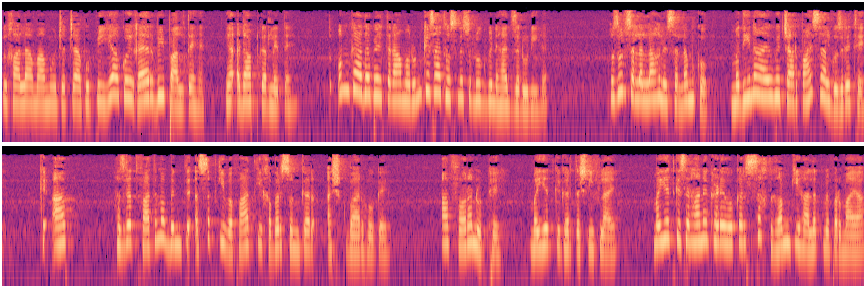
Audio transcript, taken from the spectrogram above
کوئی خالہ مامو چچا پپی یا کوئی غیر بھی پالتے ہیں یا اڈاپٹ کر لیتے ہیں۔ تو ان کا ادب، احترام اور ان کے ساتھ حسن سلوک بھی نہایت ضروری ہے۔ حضور صلی اللہ علیہ وسلم کو مدینہ آئے ہوئے چار پانچ سال گزرے تھے کہ آپ حضرت فاطمہ بنت اسد کی وفات کی خبر سن کر اشکبار ہو گئے۔ آپ فوراً اٹھے، میت کے گھر تشریف لائے۔ میت کے سرحانے کھڑے ہو کر سخت غم کی حالت میں فرمایا،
